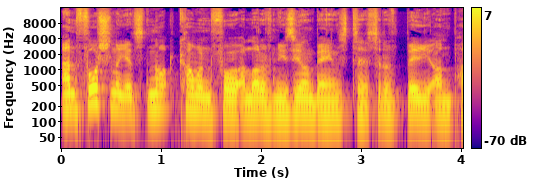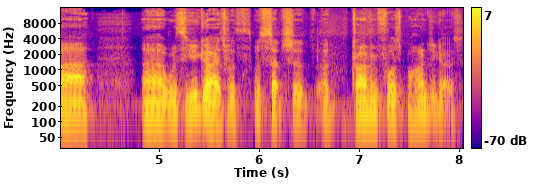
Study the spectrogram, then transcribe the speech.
unfortunately, it's not common for a lot of New Zealand bands to sort of be on par uh, with you guys, with with such a, a, driving force behind you guys.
